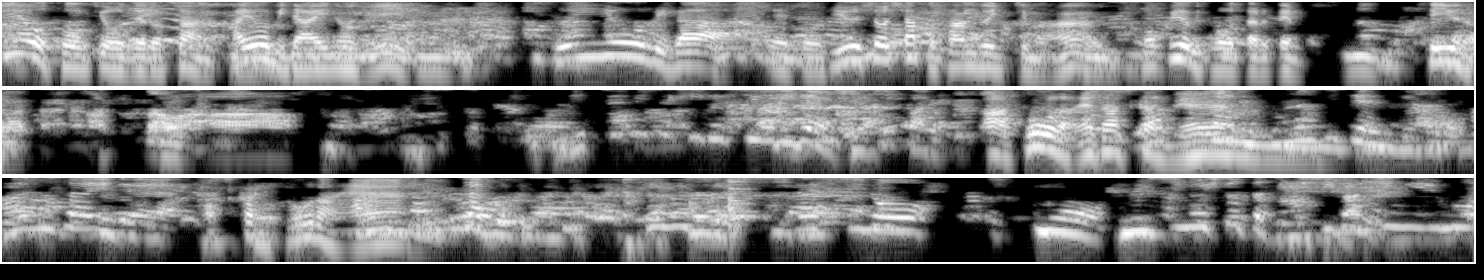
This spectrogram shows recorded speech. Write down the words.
月曜東京03、火曜日大の字、水曜日が、えっ、と、優勝した後サンドイッチマン、木曜日トータルテンポっていうのがあった。めちゃめちゃ東寄りだよね、やっぱり。あ、そうだね、確かにね。その時点で漫才で、確かにそうだアンタね。ッチャブルなんか、当時の東の、もう、虫の人たちに東に M1 の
